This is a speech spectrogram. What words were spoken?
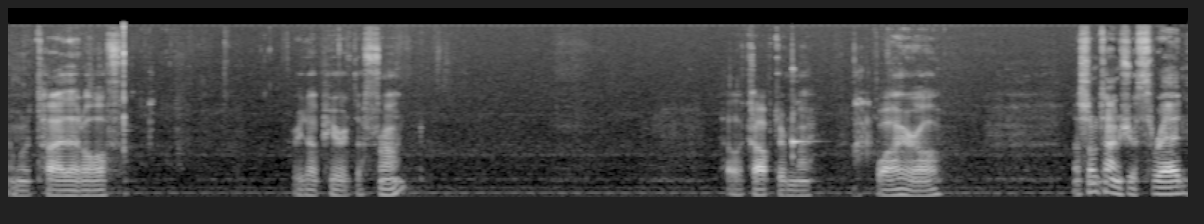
I'm going to tie that off right up here at the front. Helicopter my wire off. Now sometimes your thread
